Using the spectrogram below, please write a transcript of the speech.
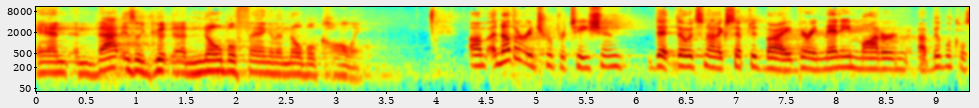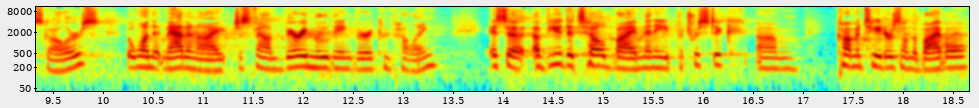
And, and that is a good, a noble thing and a noble calling. Um, another interpretation that, though it's not accepted by very many modern uh, biblical scholars, but one that Matt and I just found very moving, very compelling, it's a, a view that's held by many patristic um, commentators on the Bible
